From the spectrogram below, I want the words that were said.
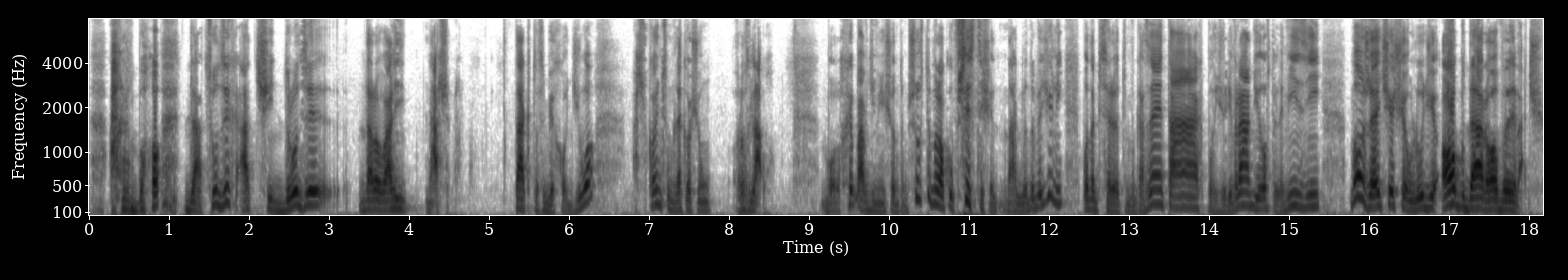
albo dla cudzych, a ci drudzy darowali naszym. Tak to sobie chodziło, aż w końcu mleko się rozlało bo chyba w 96 roku wszyscy się nagle dowiedzieli, bo napisali o tym w gazetach, powiedzieli w radio, w telewizji, możecie się ludzie obdarowywać.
